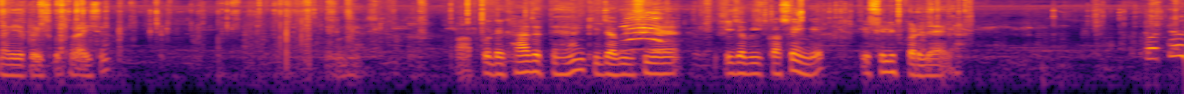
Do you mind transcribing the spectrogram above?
धरिए तो इसको थोड़ा इसे। आपको दिखा देते हैं कि जब इसमें ये जब ये कसेंगे तो स्लिप कर जाएगा। फ़ोटो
